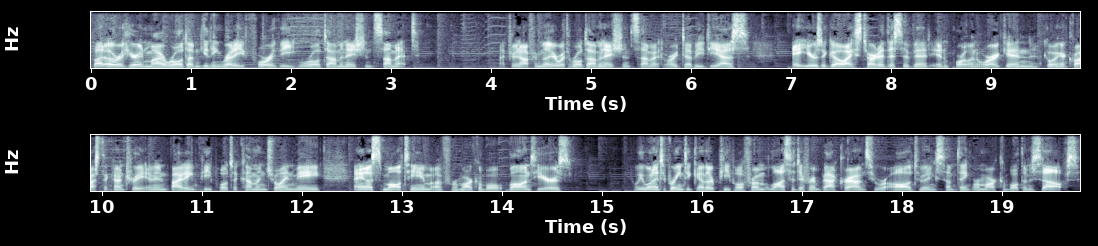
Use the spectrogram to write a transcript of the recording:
But over here in my world, I'm getting ready for the World Domination Summit. If you're not familiar with World Domination Summit or WDS, eight years ago, I started this event in Portland, Oregon, going across the country and inviting people to come and join me and a small team of remarkable volunteers. We wanted to bring together people from lots of different backgrounds who were all doing something remarkable themselves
